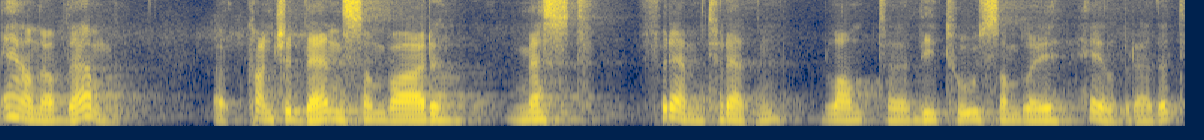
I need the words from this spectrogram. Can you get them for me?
én av dem. Eh, kanskje den som var mest fremtreden blant eh, de to som ble helbredet.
